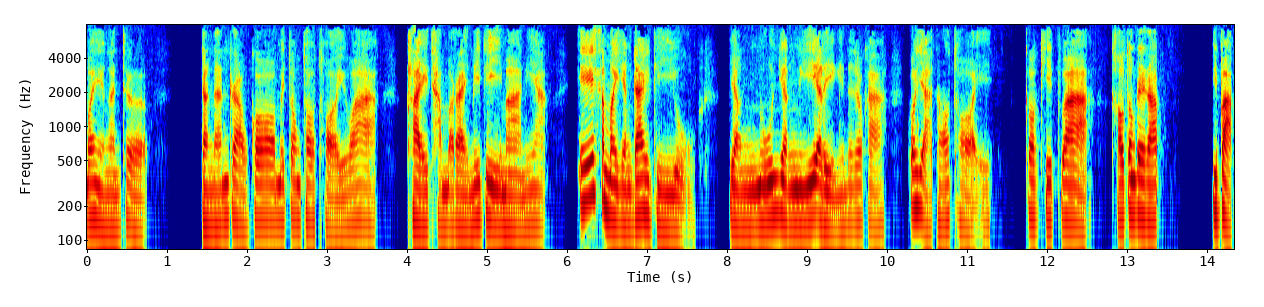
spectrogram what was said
ว่าอย่างนั้นเถอะ ดังนั้นเราก็ไม่ต้องท้อถอยว่า ใครทำอะไรไม่ดีมาเนี่ย เอ๊ะทำไมยังได้ดีอยู่ อย่างนู้นอย่างนี้อะไรอย่างนี้นะเจ้าค่ะก็อย่าท้อถอย ก็คิดว่า เขาต้องได้รับวิบาก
